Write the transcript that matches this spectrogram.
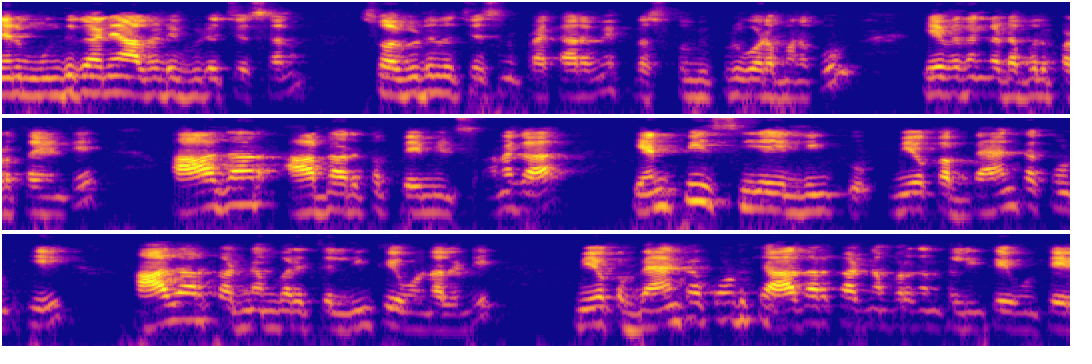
నేను ముందుగానే ఆల్రెడీ వీడియో చేశాను. సో ఆ వీడియోలో చేసిన ప్రకారమే ప్రస్తుతం ఇప్పుడు కూడా మనకు ఏ విధంగా డబ్బులు పడతాయంటే ఆధార్ ఆధారిత పేమెంట్స్ అనగా ఎన్పిసిఐ లింక్ మీ యొక్క బ్యాంక్ అకౌంట్కి ఆధార్ కార్డ్ నెంబర్ అయితే లింక్ అయి ఉండాలండి. మీ యొక్క బ్యాంక్ అకౌంట్కి ఆధార్ కార్డ్ నెంబర్ కనుక లింక్ అయి ఉంటే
